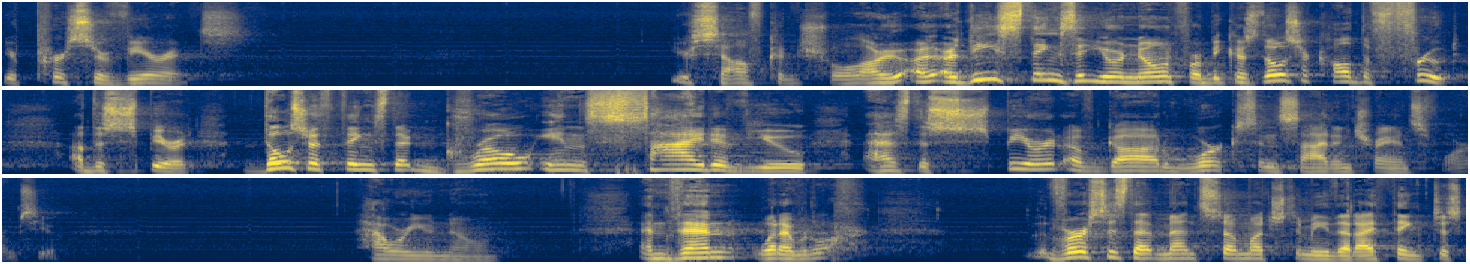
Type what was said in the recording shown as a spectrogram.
your perseverance? your self control? Are, are, are, these things that you're known for? Because those are called the fruit of the Spirit. Those are things that grow inside of you as the Spirit of God works inside and transforms you. How are you known? And then what I would verses that meant so much to me that I think just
